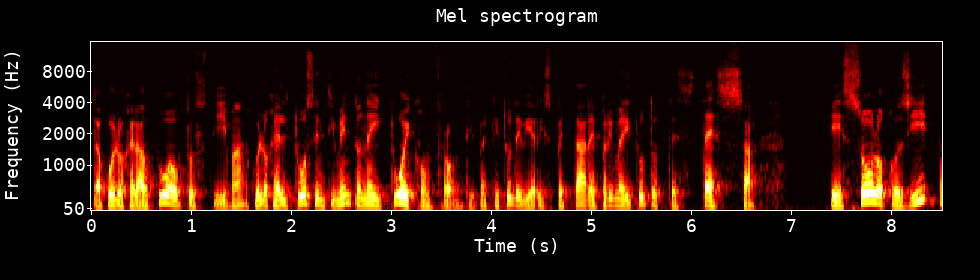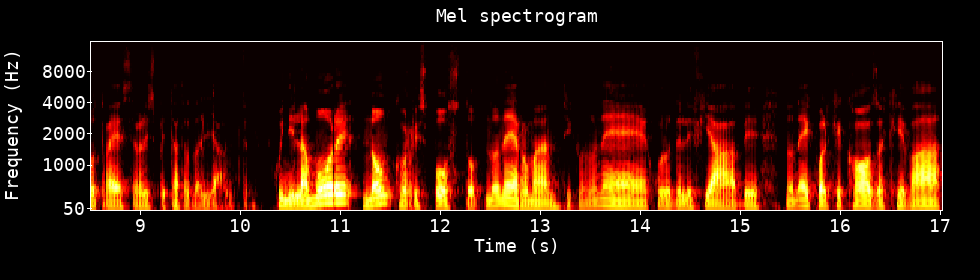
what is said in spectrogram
da quello che è la tua autostima, quello che è il tuo sentimento nei tuoi confronti, perché tu devi rispettare prima di tutto te stessa e solo così potrai essere rispettata dagli altri. Quindi l'amore non corrisposto non è romantico, non è quello delle fiabe, non è qualche cosa che va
